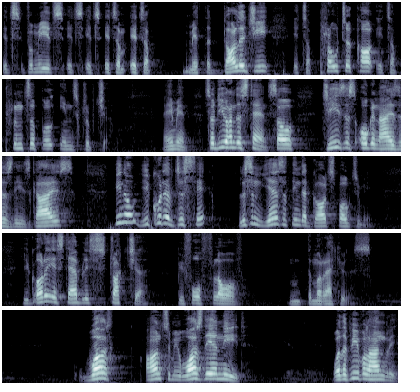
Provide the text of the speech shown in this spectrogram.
It's, for me, it's, it's, it's, it's, a, it's a methodology, it's a protocol, it's a principle in Scripture. Amen. So, do you understand? So, Jesus organizes these guys. You know, you could have just said, listen, here's the thing that God spoke to me. You've got to establish structure before flow of the miraculous. Was, answer me, was there a need? Were the people hungry?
